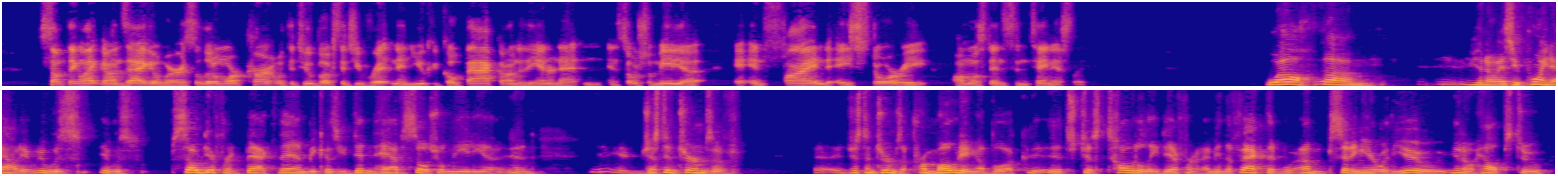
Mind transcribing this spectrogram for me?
something like Gonzaga, where it's a little more current with the two books that you've written, and you could go back onto the internet and, and social media and, and, find a story almost instantaneously? Well, um, you know, as you point out, it, it, was it was so different back then because you didn't have social media, and just in terms of just in terms of promoting a book, it's just totally different. I mean, the fact that I'm sitting here with you, you know, helps to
